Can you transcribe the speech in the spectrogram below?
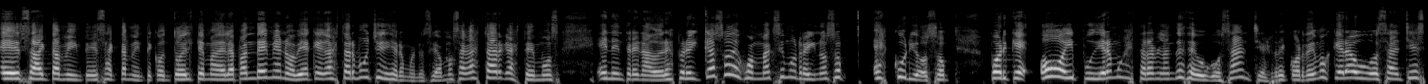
Exactamente, exactamente. Con todo el tema de la pandemia no había que gastar mucho y dijeron, bueno, si vamos a gastar, gastemos en entrenadores. Pero el caso de Juan Máximo Reynoso es curioso porque hoy pudiéramos estar hablando desde Hugo Sánchez. Recordemos que era Hugo Sánchez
